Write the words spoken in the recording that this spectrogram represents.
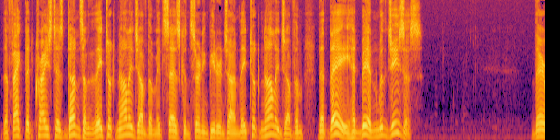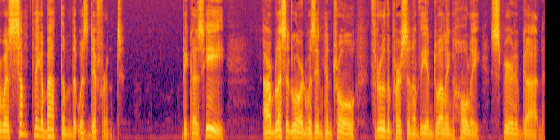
the fact that Christ has done something. They took knowledge of them, it says concerning Peter and John, they took knowledge of them that they had been with Jesus. There was something about them that was different because He, our blessed Lord, was in control through the person of the indwelling Holy Spirit of God.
